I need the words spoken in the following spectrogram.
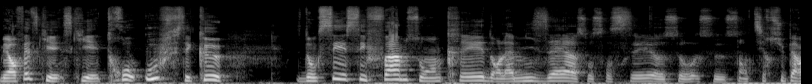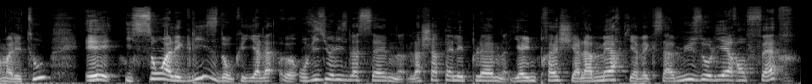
Mais en fait, ce qui est, ce qui est trop ouf, c'est que donc ces, ces femmes sont ancrées dans la misère, elles sont censées euh, se, se sentir super mal et tout, et ils sont à l'église, donc il y a euh, on visualise la scène, la chapelle est pleine, il y a une prêche, il y a la mère qui est avec sa muselière en fer,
